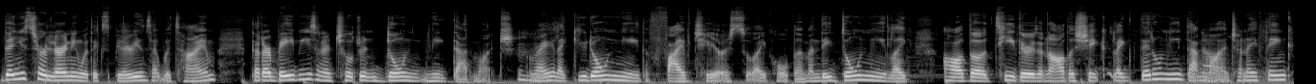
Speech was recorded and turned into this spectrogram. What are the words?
Then you start learning with experience and with time that our babies and our children don't need that much, mm-hmm. right? Like, you don't need five chairs to like hold them, and they don't need like all the teethers and all the shake. Like, they don't need that much. And I think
